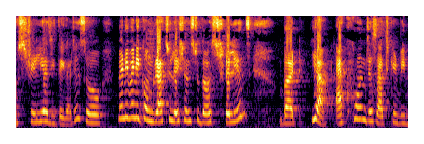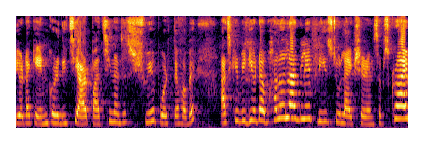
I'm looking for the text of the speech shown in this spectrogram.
অস্ট্রেলিয়া জিতে গেছে। So many many congratulations to the Australians but yeah এখন জাস্ট আজকের ভিডিওটাকে এন্ড করে দিচ্ছি, আর পাচ্ছি না জাস্ট শুয়ে পড়তে হবে। আজকের ভিডিওটা ভালো লাগলে please do like share and subscribe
